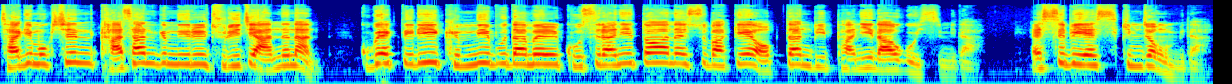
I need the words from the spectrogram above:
자기 몫인 가산금리를 줄이지 않는 한 고객들이 금리 부담을 고스란히 떠안을 수밖에 없다는 비판이 나오고 있습니다. SBS 김정우입니다.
